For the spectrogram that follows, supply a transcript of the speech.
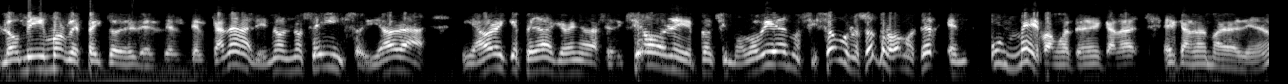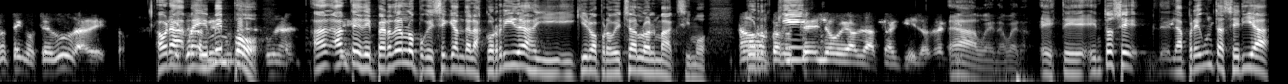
lo mismo respecto del, del, canal y no no se hizo y ahora y ahora hay que esperar a que vengan las elecciones, el próximo gobierno. Si somos nosotros, vamos a hacer en un mes vamos a tener el canal el canal Magdalena. No tengo usted duda de esto. Ahora, eh, Mempo, antes de perderlo, porque sé que anda las corridas y, quiero aprovecharlo al máximo. No, ¿Por con usted yo voy a hablar, tranquilo, tranquilo. Ah, bueno, bueno. Este, entonces, la pregunta sería,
